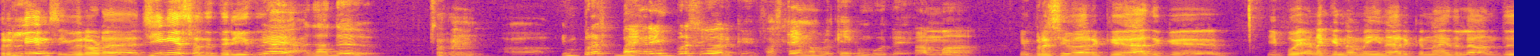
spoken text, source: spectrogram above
பிரில்லியன்ஸ் இவரோட ஜீனியஸ் வந்து தெரியுது. அதாவது இம்ப்ரெஸ் பயங்கர இம்ப்ரெசிவா இருக்கு. ஃபர்ஸ்ட் டைம் நம்மள கேட்கும்போது ஆமா. இம்ப்ரெசிவா இருக்கு. அதுக்கு இப்போ எனக்கு என்ன மெயினா இருக்குன்னா இதுல வந்து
